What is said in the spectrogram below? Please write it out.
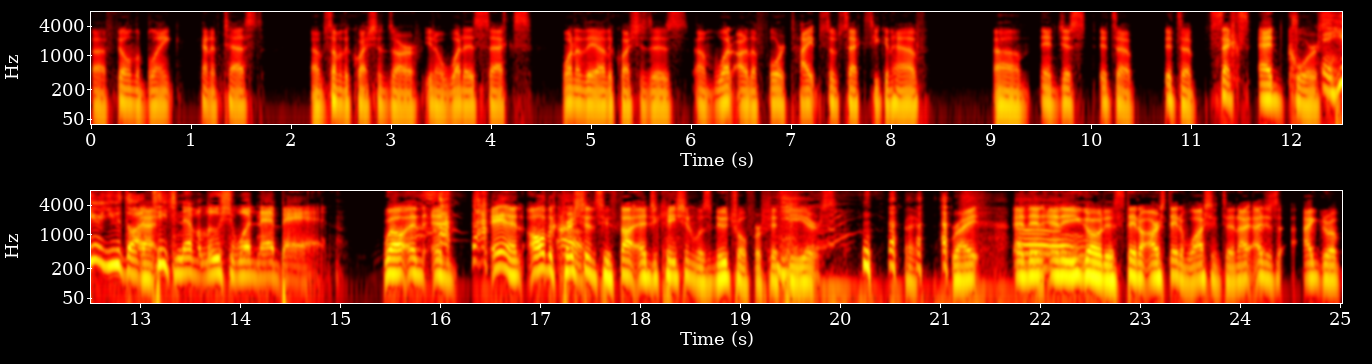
a fill in the blank kind of test. Um, some of the questions are you know what is sex. One of the other questions is um, what are the four types of sex you can have um, and just it's a it's a sex ed course. And here you thought At- teaching evolution wasn't that bad. Well, and and and all the Christians who thought education was neutral for fifty years, right? And then and then you go to state of our state of Washington. I, I just I grew up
